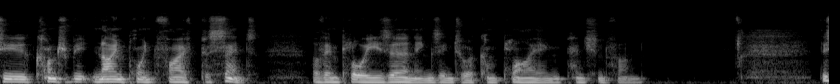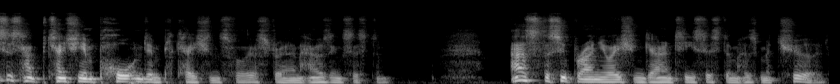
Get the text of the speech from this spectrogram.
to contribute 9.5% of employees' earnings into a complying pension fund. This has had potentially important implications for the Australian housing system. As the superannuation guarantee system has matured,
